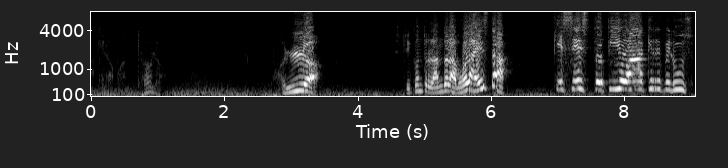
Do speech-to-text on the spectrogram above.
¿A que lo controlo? ¡Hola! Estoy controlando la bola esta. ¿Qué es esto, tío? ¡Ah, qué repelús!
